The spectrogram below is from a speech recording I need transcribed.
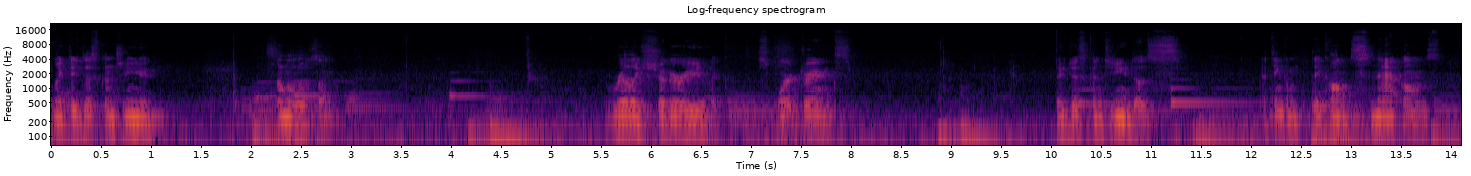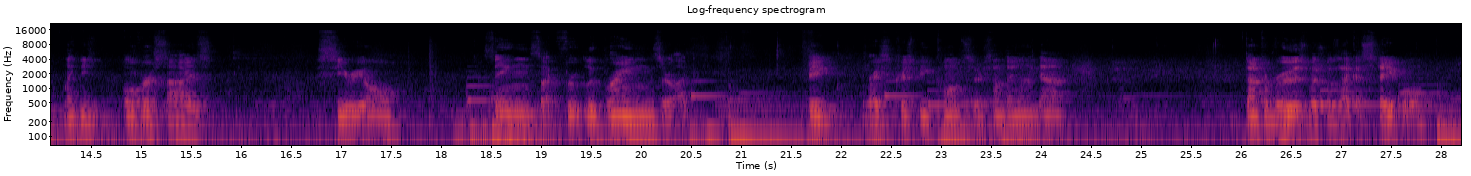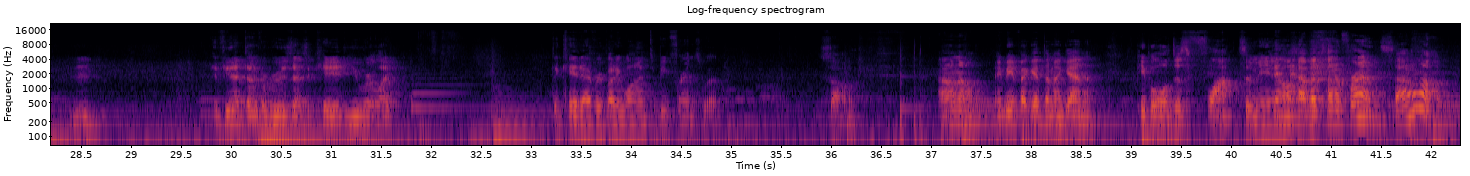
like they discontinued some of those, like, really sugary, like, sport drinks. They discontinued those I think they call them snackums, like these oversized cereal things, like Fruit Loop rings or like big Rice Krispie clumps or something like that. Dunkaroos, which was like a staple. Mm. If you had Dunkaroos as a kid, you were like the kid everybody wanted to be friends with. So, I don't know. Maybe if I get them again, people will just flock to me and I'll have a ton of friends. I don't know.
